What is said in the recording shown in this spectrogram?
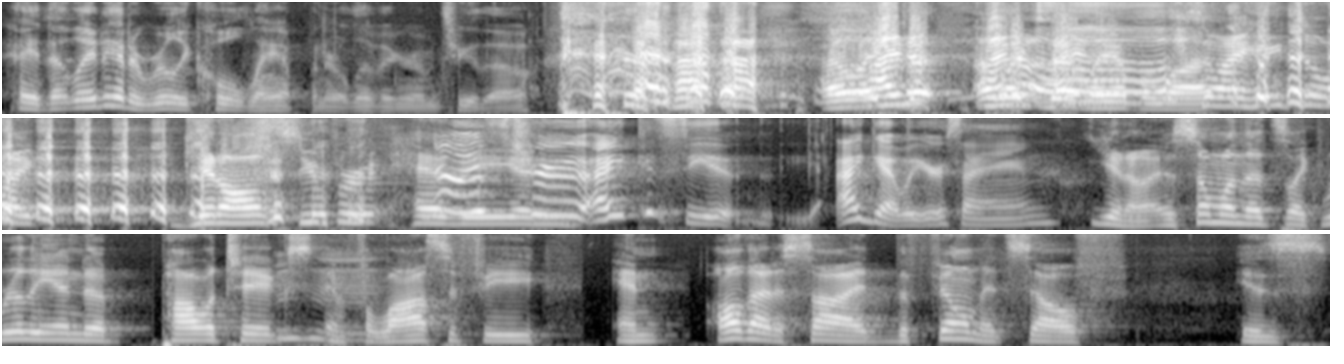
hey, that lady had a really cool lamp in her living room too, though. I like I know- that, I, I like know- that lamp a lot. So I hate to like get all super heavy No, it's and true. I could see it. I get what you're saying. you know, as someone that's like really into politics and mm-hmm. philosophy and all that aside, the film itself is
